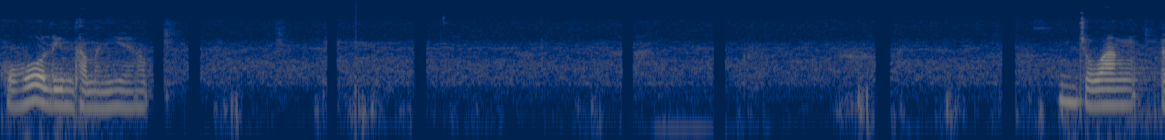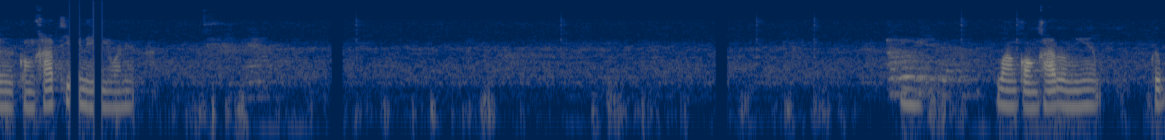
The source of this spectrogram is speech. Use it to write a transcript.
โอ้โหลืมทำอันนี้เลยครับ จะวางเออกล่องคราฟที่ไหนวะเนี่ย วางกล่องคราฟตรงนี้ครับปึ๊บ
